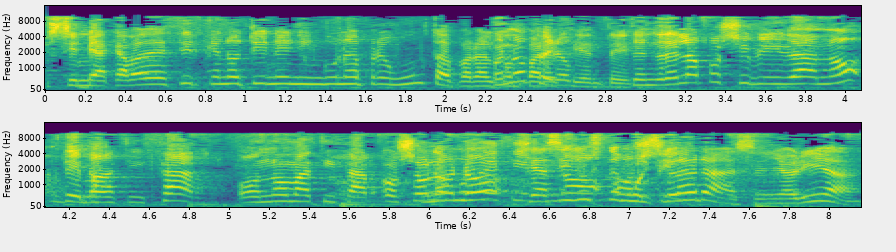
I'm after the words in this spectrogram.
Si me acaba de decir que no tiene ninguna pregunta para el Bueno, pero compareciente. tendré la posibilidad, ¿no?, de matizar o no matizar. O solo no, no, decir si ha sido no usted o muy sí. clara, señoría.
